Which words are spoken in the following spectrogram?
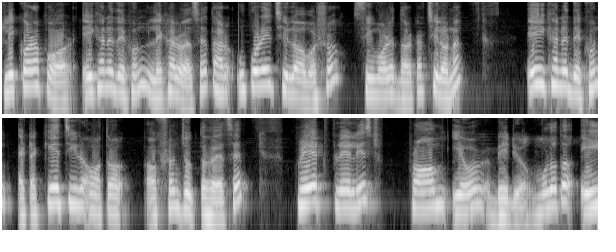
ক্লিক করার পর এখানে দেখুন লেখা রয়েছে, তার উপরেই ছিল অবশ্য সি মোরের দরকার ছিল না। এইখানে দেখুন একটা কেচির মতো অপশন যুক্ত হয়েছে। Create playlist from your video মূলত এই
